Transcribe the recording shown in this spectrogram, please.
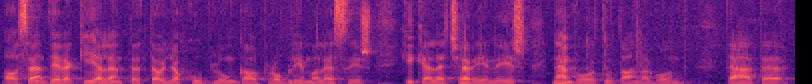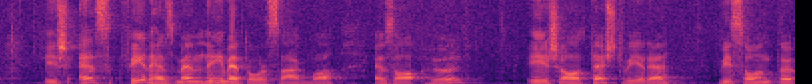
a Szentlélek kijelentette, hogy a kuplunggal probléma lesz, és ki kellett cserélni, és nem volt utána gond. Tehát, eh, és ez férhez ment Németországba, ez a hölgy, és a testvére viszont eh,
